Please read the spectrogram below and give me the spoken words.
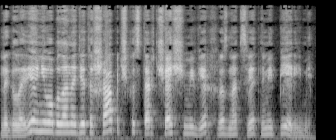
На голове у него была надета шапочка с торчащими вверх разноцветными перьями.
